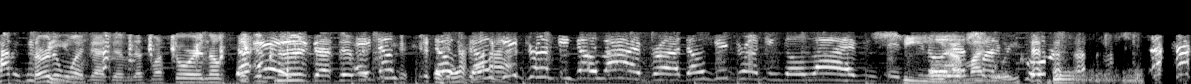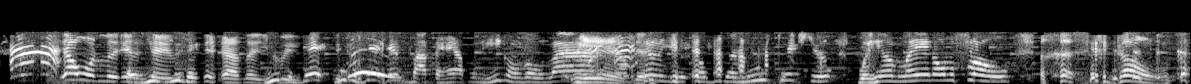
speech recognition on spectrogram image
how does it 31, feel? goddamn. That's my story, and I'm sticking Hey, to it, goddamn Hey, don't, don't don't get drunk and go live, bro. Don't get drunk and go live. And, and, you know, Shit, I might somebody record. Y'all want a little Hey, you- entertainment? you I love you, You Queen. forget, you forget that's about to happen. He gonna go live. Yeah, I'm yeah. telling you, it's gonna be a new picture with him laying on the floor, gone. Look,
